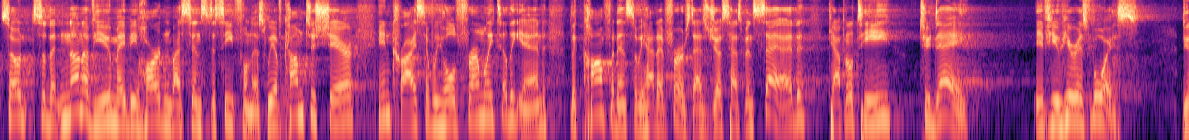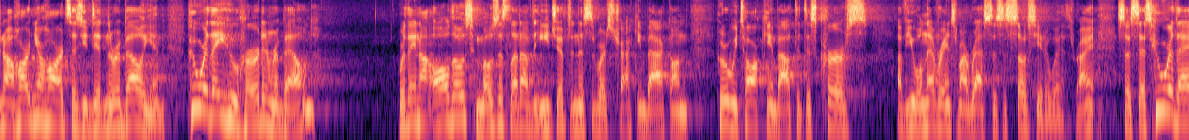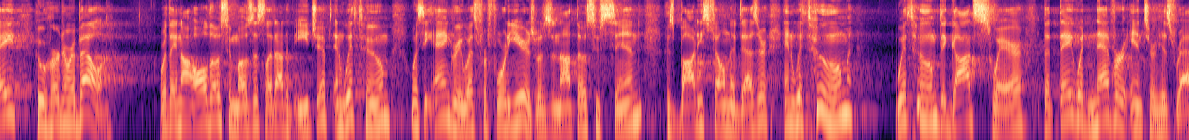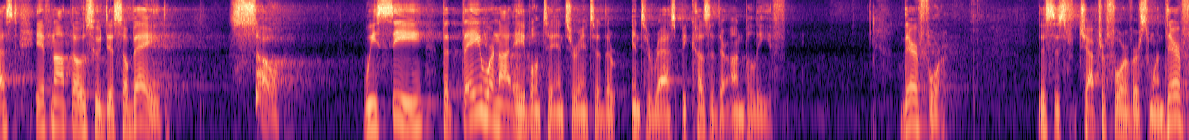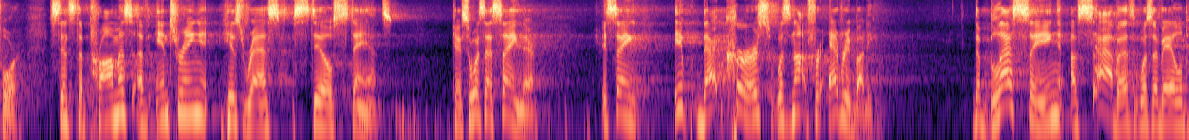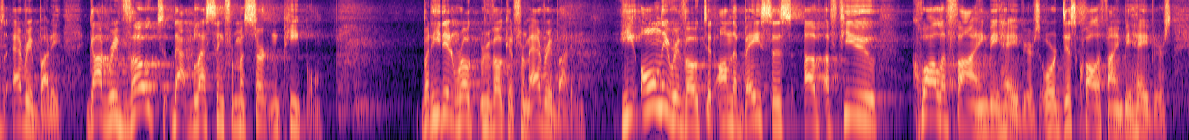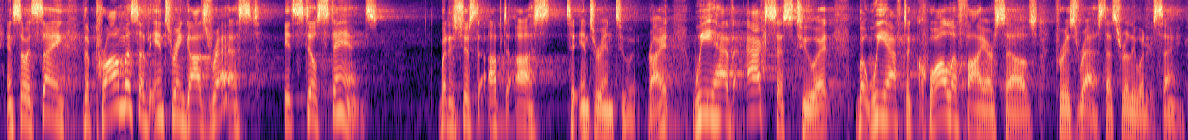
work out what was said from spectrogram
so, so that none of you may be hardened by sin's deceitfulness. We have come to share in Christ if we hold firmly till the end the confidence that we had at first, as just has been said, capital T, today. If you hear his voice, do not harden your hearts as you did in the rebellion. Who were they who heard and rebelled? Were they not all those who Moses led out of Egypt? And this is where it's tracking back on who are we talking about that this curse of you will never enter my rest is associated with, right? So it says, Who were they who heard and rebelled? Were they not all those whom Moses led out of Egypt? And with whom was he angry with for 40 years? Was it not those who sinned, whose bodies fell in the desert? And with whom, with whom did God swear that they would never enter his rest, if not those who disobeyed? So, we see that they were not able to enter into, the, into rest because of their unbelief. Therefore, this is chapter 4, verse 1. Therefore, since the promise of entering his rest still stands. Okay, so what's that saying there? It's saying it, that curse was not for everybody. The blessing of Sabbath was available to everybody. God revoked that blessing from a certain people, but He didn't revoke it from everybody. He only revoked it on the basis of a few qualifying behaviors or disqualifying behaviors. And so it's saying the promise of entering God's rest, it still stands. But it's just up to us to enter into it, right? We have access to it, but we have to qualify ourselves for his rest. That's really what it's saying.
